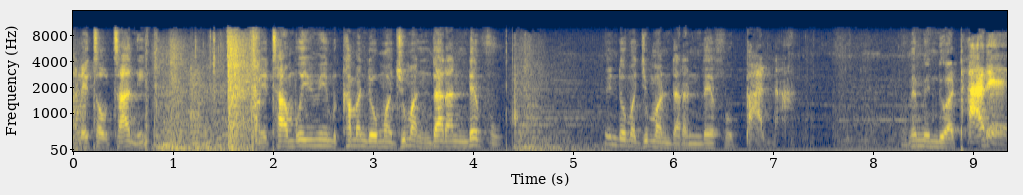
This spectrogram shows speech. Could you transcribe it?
naleta utani nitambui mimi kama ndio Mwajuma ndara ndefu. Mimi ndo majuma ndara ndefu pana, mimi ndio hatari.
